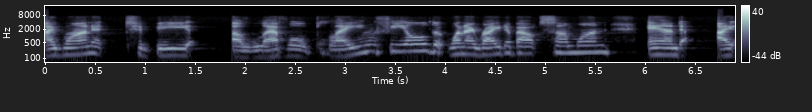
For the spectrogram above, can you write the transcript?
i want it to be a level playing field when i write about someone and I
